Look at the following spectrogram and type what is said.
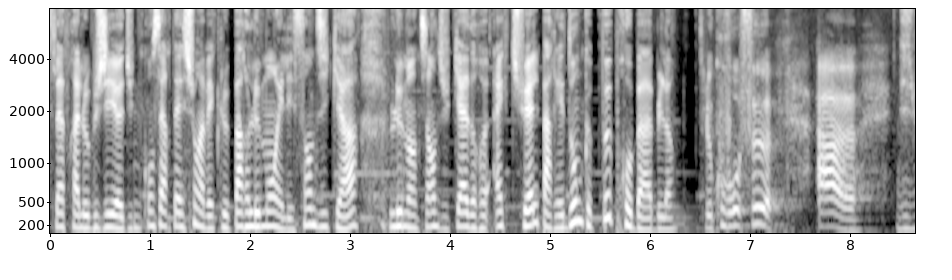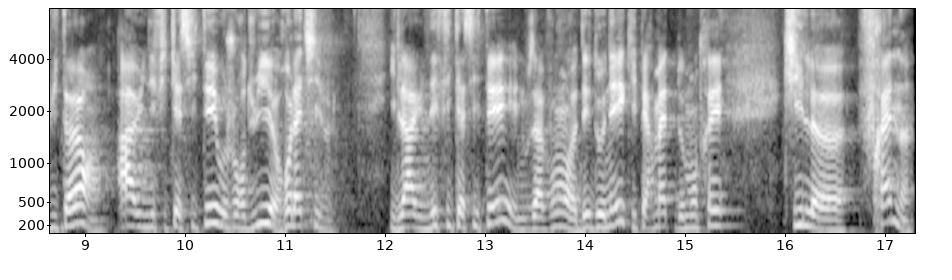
Cela fera l'objet d'une concertation avec le Parlement et les syndicats. Le maintien du cadre actuel paraît donc peu probable. Le couvre-feu à 18 euh, heures a une efficacité aujourd'hui relative. Il a une efficacité et nous avons euh, des données qui permettent de montrer qu'il euh, freine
